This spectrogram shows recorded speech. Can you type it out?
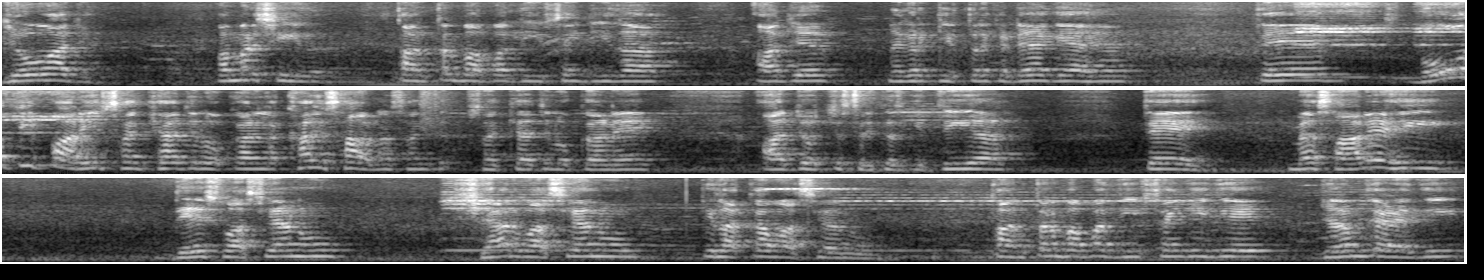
ਜੋ ਅੱਜ ਅਮਰ ਸ਼ਹੀਦ ਧੰਨ ਧੰਨ ਬਾਬਾ ਦੀਪ ਸਿੰਘ ਜੀ ਦਾ ਅੱਜ ਨਗਰ ਕੀਰਤਨ ਕੱਢਿਆ ਗਿਆ ਹੈ ਤੇ ਬਹੁਤ ਹੀ ਭਾਰੀ ਸੰਖਿਆ 'ਚ ਲੋਕਾਂ ਨੇ, ਲੱਖਾਂ ਦੇ ਹਿਸਾਬ ਨਾਲ ਸੰਖ- ਸੰਖਿਆ 'ਚ ਲੋਕਾਂ ਨੇ ਅੱਜ ਉੱਚ ਸ਼ਿਰਕਤ ਕੀਤੀ ਆ। ਤੇ ਮੈਂ ਸਾਰੇ ਹੀ ਦੇਸ਼ ਵਾਸੀਆਂ ਨੂੰ ਸ਼ਹਿਰ ਵਾਸੀਆਂ ਨੂੰ ਇਲਾਕਾ ਵਾਸੀਆਂ ਨੂੰ ਧੰਨ ਧੰਨ ਬਾਬਾ ਦੀਪ ਸਿੰਘ ਜੀ ਦੇ ਜਨਮ ਦਿਹਾੜੇ ਦੀ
